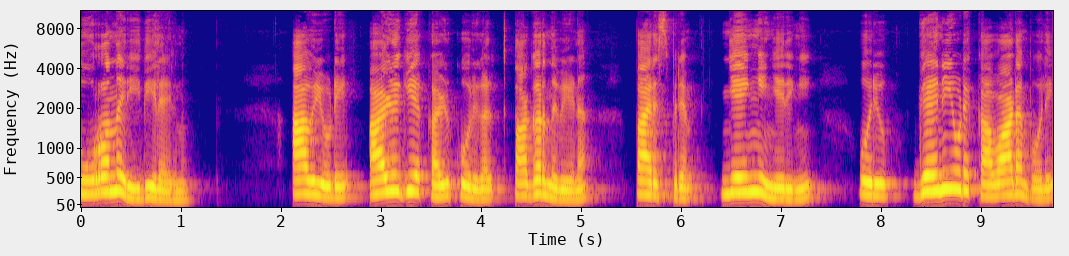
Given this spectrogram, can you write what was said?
തുറന്ന രീതിയിലായിരുന്നു. അവയുടെ അഴുകിയ കഴുക്കോലുകൾ തകർന്നു വീണ് പരസ്പരം ഞെങ്ങി ഞെരുങ്ങി ഒരു ഖനിയുടെ കവാടം പോലെ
